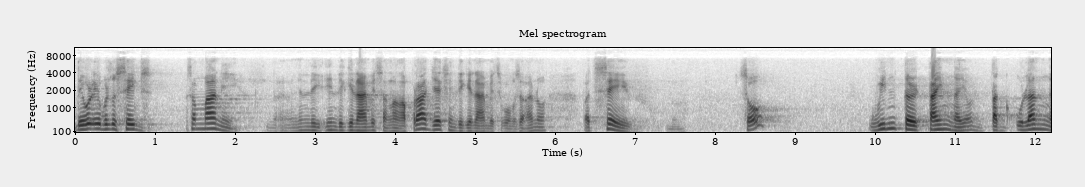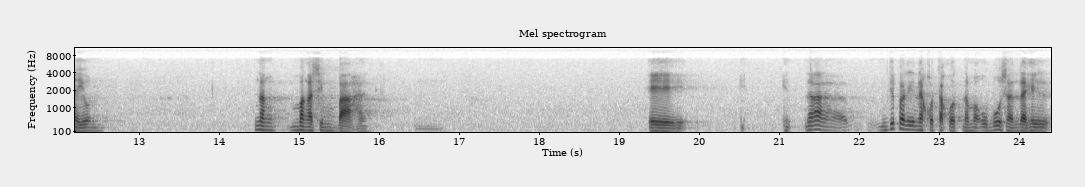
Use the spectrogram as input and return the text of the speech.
They were able to save some money hindi, hindi ginamit sa mga projects, hindi ginamit sa kung sa ano, but save. So, winter time ngayon, tag-ulan ngayon ng mga simbahan. Eh, na, hindi pa rin ako takot na maubusan dahil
